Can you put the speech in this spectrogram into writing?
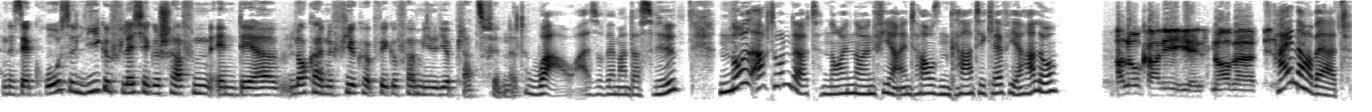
eine sehr große Liegefläche geschaffen, in der locker eine vierköpfige Familie Platz findet. Wow, also wenn man das will. 0800 994 1000 Kati Kleff hier, hallo. Hallo Kadi, hier ist Norbert. Hi Norbert.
